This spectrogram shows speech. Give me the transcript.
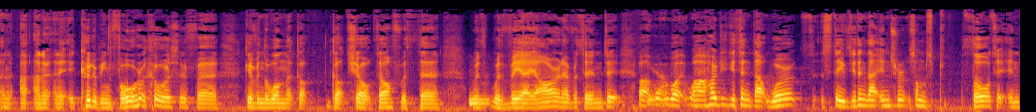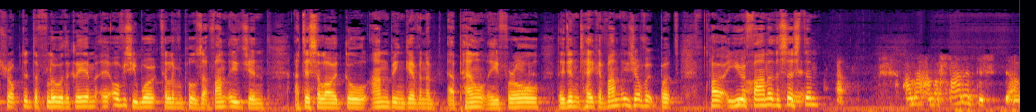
And and, and it could have been four, of course, if uh, given the one that got, got chalked off with uh, with mm. with VAR and everything. Did, uh, yeah. what, what, how did you think that worked, Steve? Do you think that inter- some thought it interrupted the flow of the game? It obviously worked to Liverpool's advantage in a disallowed goal and being given a, a penalty. For all they didn't take advantage of it, but how, are you no, a fan of the system? Yeah. I'm a, I'm a fan of this. Uh,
